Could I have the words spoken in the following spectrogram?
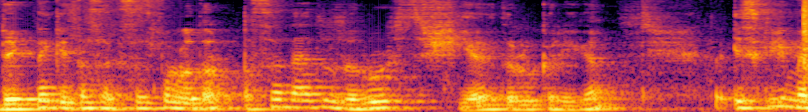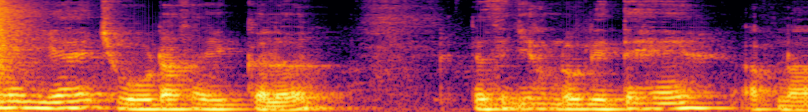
देखते हैं कितना सक्सेसफुल होता है और पसंद आए तो ज़रूर शेयर ज़रूर करिएगा। तो इसके लिए मैंने लिया है छोटा सा एक कलर जैसे कि हम लोग लेते हैं अपना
